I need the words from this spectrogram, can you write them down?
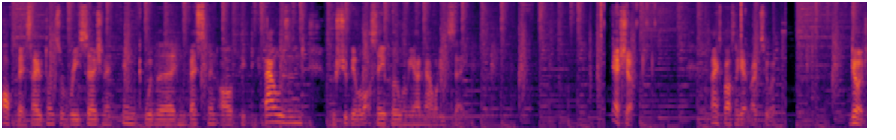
office. I've done some research and I think with an investment of 50,000 we should be a lot safer than we are now, what do you say? Yeah, sure. Thanks boss, I'll get right to it. Good.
